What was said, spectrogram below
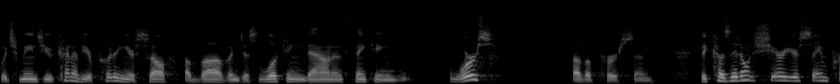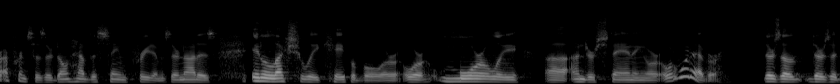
which means you kind of you're putting yourself above and just looking down and thinking worse of a person because they don't share your same preferences or don't have the same freedoms. They're not as intellectually capable or, or morally uh, understanding or, or whatever. There's a, there's a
